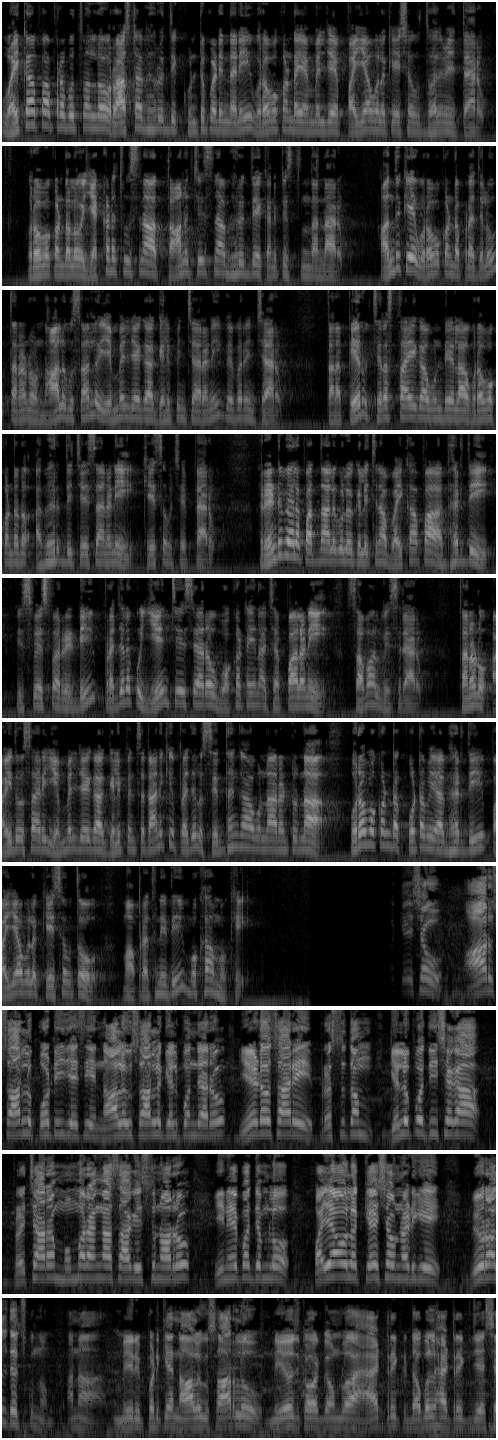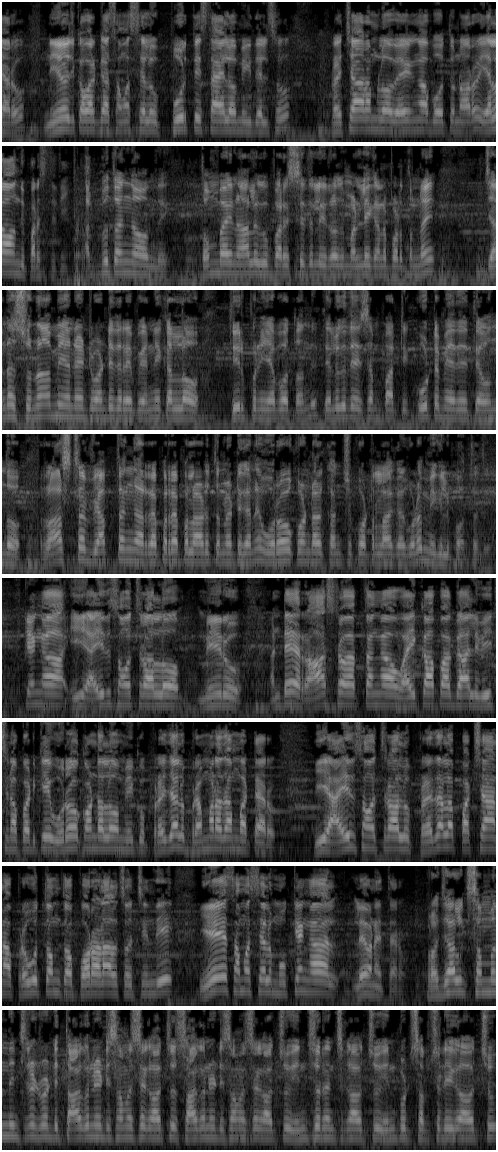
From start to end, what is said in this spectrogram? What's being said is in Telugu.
వైకాపా ప్రభుత్వంలో రాష్ట్రాభివృద్ధి కుంటుపడిందని ఉరవకొండ ఎమ్మెల్యే పయ్యావుల కేశవ్ ధ్వజమెత్తారు. ఉరవకొండలో ఎక్కడ చూసినా తాను చేసిన అభివృద్ధే కనిపిస్తుందన్నారు. అందుకే ఉరవకొండ ప్రజలు తనను నాలుగు సార్లు ఎమ్మెల్యేగా గెలిపించారని వివరించారు. తన పేరు చిరస్థాయిగా ఉండేలా ఉరవకొండను అభివృద్ధి చేశానని కేశవ్ చెప్పారు. రెండు వేల పద్నాలుగులో గెలిచిన వైకాపా అభ్యర్థి విశ్వేశ్వర్రెడ్డి ప్రజలకు ఏం చేశారో ఒకటైనా చెప్పాలని సవాల్ విసిరారు. తనను ఐదోసారి ఎమ్మెల్యేగా గెలిపించడానికి ప్రజలు సిద్ధంగా ఉన్నారంటున్న ఉరవకొండ కూటమి అభ్యర్థి పయ్యావుల కేశవ్తో మా ప్రతినిధి ముఖాముఖి. కేశవ్ ఆరు సార్లు పోటీ చేసి నాలుగు సార్లు గెలుపొందారు. ఏడోసారి ప్రస్తుతం గెలుపు దిశగా ప్రచారం ముమ్మరంగా సాగిస్తున్నారు. ఈ నేపథ్యంలో పయ్యావుల కేశవ్ని అడిగి వివరాలు తెచ్చుకుందాం అన్న మీరు ఇప్పటికే నాలుగు సార్లు నియోజకవర్గంలో హ్యాట్రిక్ డబుల్ హ్యాట్రిక్ చేశారు. నియోజకవర్గ సమస్యలు పూర్తి స్థాయిలో మీకు తెలుసు. ప్రచారంలో వేగంగా పోతున్నారు. ఎలా ఉంది పరిస్థితి? అద్భుతంగా ఉంది. తొంభై నాలుగు పరిస్థితులు ఈరోజు మళ్ళీ కనపడుతున్నాయి. జన సునామీ అనేటువంటిది రేపు ఎన్నికల్లో తీర్పుని ఇవ్వబోతోంది. తెలుగుదేశం పార్టీ కూటమి ఏదైతే ఉందో రాష్ట్ర వ్యాప్తంగా రెపరెపలాడుతున్నట్టుగానే ఉరవకొండ కంచుకోటలాగా కూడా మిగిలిపోతుంది. ముఖ్యంగా ఈ ఐదు సంవత్సరాల్లో మీరు అంటే రాష్ట్ర వ్యాప్తంగా వైకాపా గాలి వీచినప్పటికీ ఉరవకొండలో మీకు ప్రజలు బ్రహ్మరథం పట్టారు. ఈ ఐదు సంవత్సరాలు ప్రజల పక్షాన ప్రభుత్వంతో పోరాడాల్సి వచ్చింది. ఏ సమస్యలు ముఖ్యంగా లేవనెత్తారు? ప్రజలకు సంబంధించినటువంటి తాగునీటి సమస్య కావచ్చు సాగునీటి సమస్య కావచ్చు ఇన్సూరెన్స్ కావచ్చు ఇన్పుట్ సబ్సిడీ కావచ్చు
